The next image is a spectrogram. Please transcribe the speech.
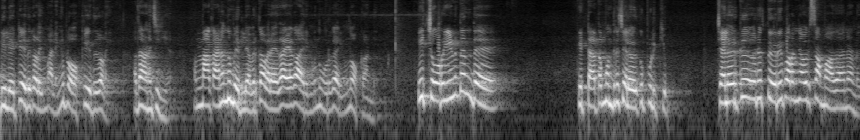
ഡിലേറ്റ് ചെയ്ത് കളയും. അല്ലെങ്കിൽ ബ്ലോക്ക് ചെയ്ത് കളയും. അതാണ് ചെയ്യുക. നന്നാക്കാനൊന്നും വരില്ല. അവർക്ക് അവരുടേതായ കാര്യങ്ങൾ നൂറ് കാര്യങ്ങൾ നോക്കാണ്ട്. ഈ ചൊറിയണത് എന്തേ? കിട്ടാത്ത മുന്തിരി ചിലവർക്ക് പുളിക്കും. ചിലവർക്ക് ഒരു തെറി പറഞ്ഞ ഒരു സമാധാനമാണ്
